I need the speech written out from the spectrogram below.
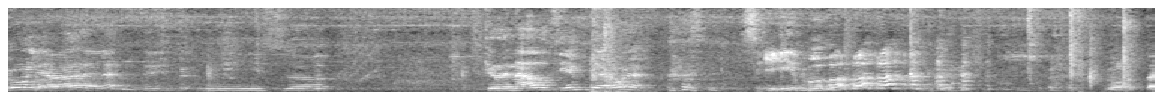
¿Cómo le va adelante? Ordenado siempre ahora. Sí. ¿Cómo está?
